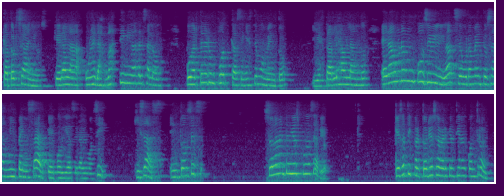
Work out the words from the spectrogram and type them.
14 años, que era una de las más tímidas del salón, poder tener un podcast en este momento y estarles hablando era una imposibilidad seguramente, o sea, ni pensar que podía ser algo así. Quizás. Entonces, solamente Dios pudo hacerlo. Qué satisfactorio saber que Él tiene el control.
